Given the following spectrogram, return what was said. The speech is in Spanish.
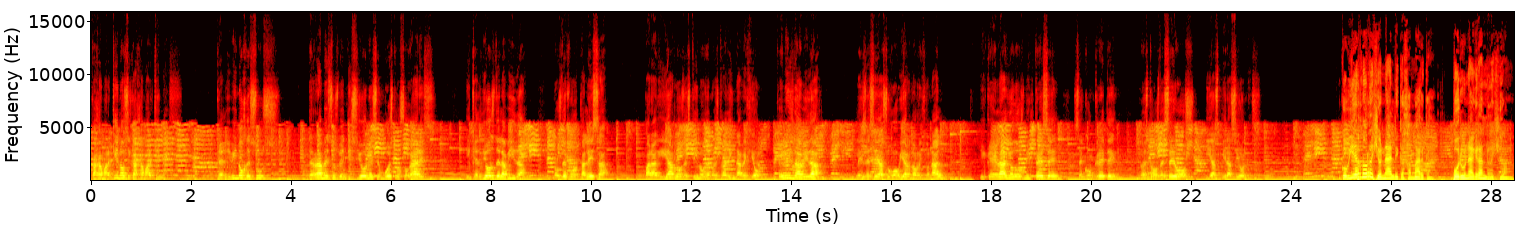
cajamarquinos y cajamarquinas, que el divino Jesús derrame sus bendiciones en vuestros hogares y que el Dios de la vida nos dé fortaleza para guiar los destinos de nuestra digna región. Feliz Navidad les desea su gobierno regional y que el año 2013 se concreten nuestros deseos y aspiraciones. Gobierno Regional de Cajamarca, por una gran región.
